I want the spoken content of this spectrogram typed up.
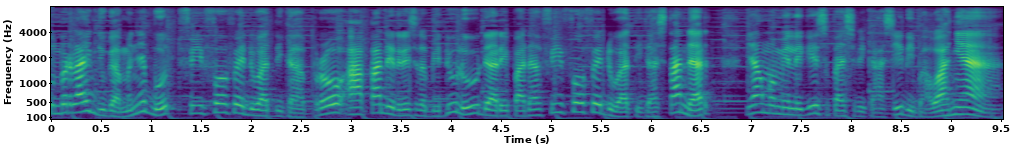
Sumber lain juga menyebut Vivo V23 Pro akan dirilis lebih dulu daripada Vivo V23 standar yang memiliki spesifikasi di bawahnya.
